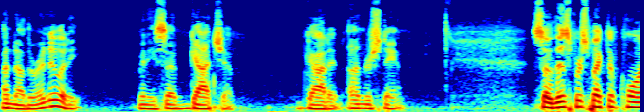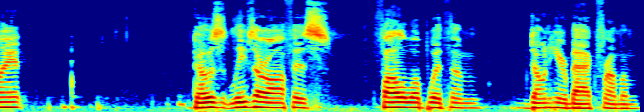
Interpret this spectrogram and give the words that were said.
another annuity. And he said, Gotcha. Got it. Understand. So this prospective client goes, leaves our office, follow up with them, don't hear back from them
